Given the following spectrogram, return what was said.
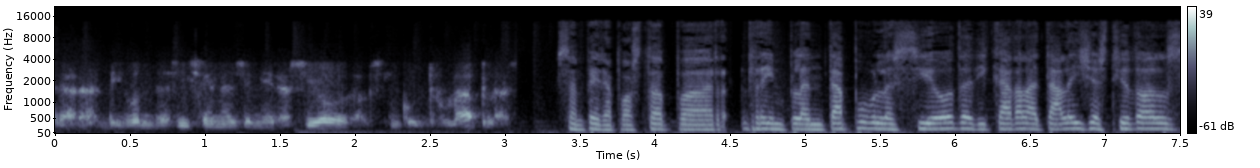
ara diuen de sisena generació, dels incontrolables. Sant Pere aposta per reimplantar població dedicada a la tala i gestió dels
